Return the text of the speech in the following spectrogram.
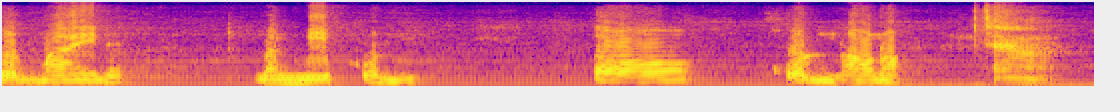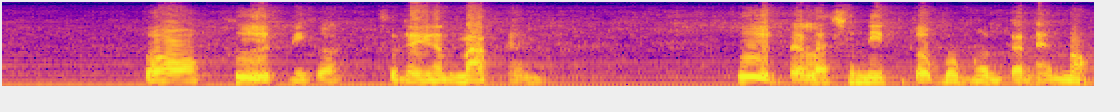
ต้นไม้เนี่ย มันมีผลต่อคนเราเนาะจ้าต่อพืชนี่ก็แสดงกันนักเห็น พืชแต่ละชนิดก็บ่เหมือนกันเห็นเนาะ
